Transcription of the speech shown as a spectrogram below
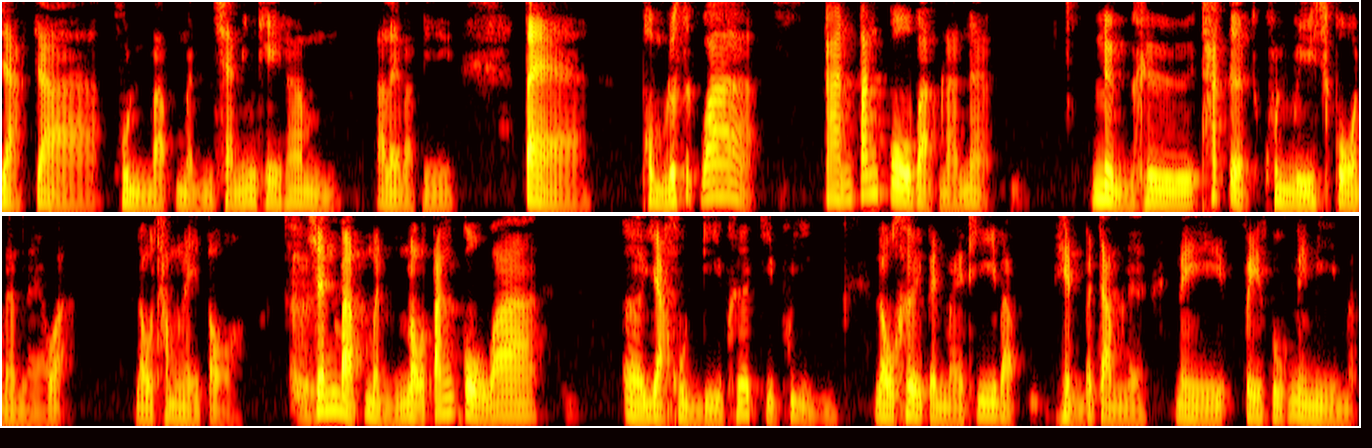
อยากจะหุ่นแบบเหมือนแชนนิงเททัมอะไรแบบนี้ แต่ผมรู้สึกว่าการตั้งโกแบบนั้นน่ะ หนึ่งคือถ้าเกิดคุณรีชโกนั้นแล้วอะเราทำไงต่อเออเช่นแบบเหมือนเราตั้งโกลว่าเอออยากหุ่นดีเพื่อจีบผู้หญิง เราเคยเป็นไหมที่แบบเห็นประจำเลยใน Facebook ในมีมอะ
